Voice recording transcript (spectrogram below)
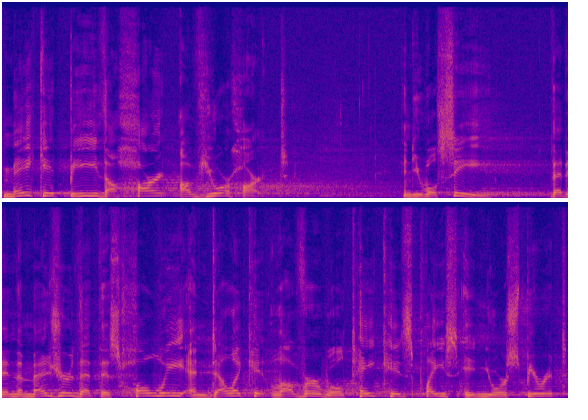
Make it be the heart of your heart. And you will see that in the measure that this holy and delicate lover will take his place in your spirit,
